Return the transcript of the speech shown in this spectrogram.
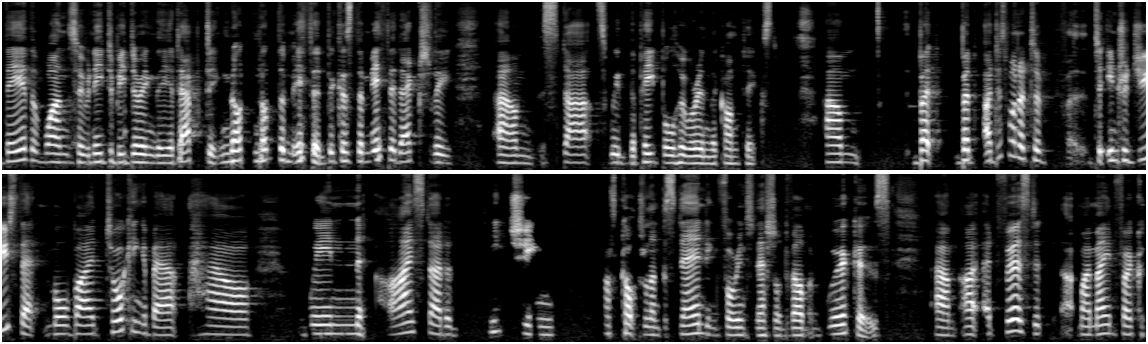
they're the ones who need to be doing the adapting, not not the method, because the method actually um, starts with the people who are in the context. Um, but but I just wanted to to introduce that more by talking about how when I started teaching cross cultural understanding for international development workers, um, I, at first, it, uh, my main focus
